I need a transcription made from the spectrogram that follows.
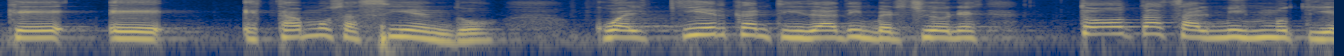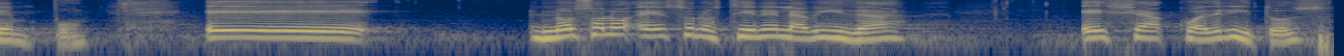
que eh, estamos haciendo cualquier cantidad de inversiones, todas al mismo tiempo. Eh, no solo eso nos tiene la vida hecha cuadritos,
